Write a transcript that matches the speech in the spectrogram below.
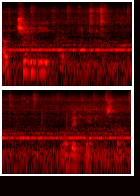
É o Tiririca. Vamos ver o que tem aqui nesse canto.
